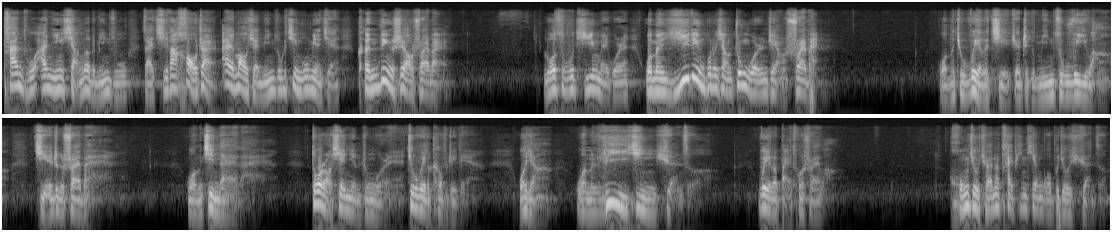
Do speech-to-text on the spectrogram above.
贪图安宁享乐的民族，在其他好战、爱冒险民族的进攻面前，肯定是要衰败。罗斯福提醒美国人：我们一定不能像中国人这样衰败。我们就为了解决这个民族危亡，解决这个衰败，我们近代来多少先进的中国人，就为了克服这点。我讲，我们历尽选择，为了摆脱衰亡。洪秀全的太平天国不就是选择吗？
